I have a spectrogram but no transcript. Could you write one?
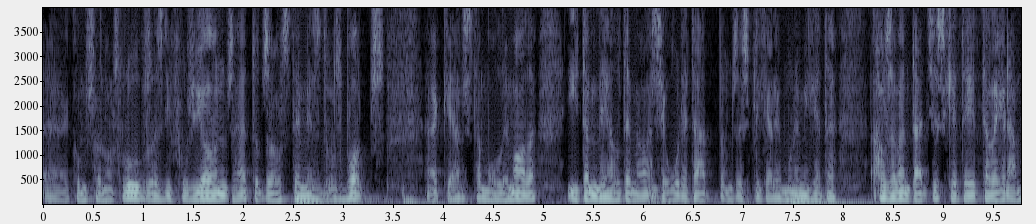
eh, com són els grups, les difusions, eh? tots els temes dels bots, eh? que ara està molt de moda, i també el tema de la seguretat, doncs explicarem una miqueta els avantatges que té Telegram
